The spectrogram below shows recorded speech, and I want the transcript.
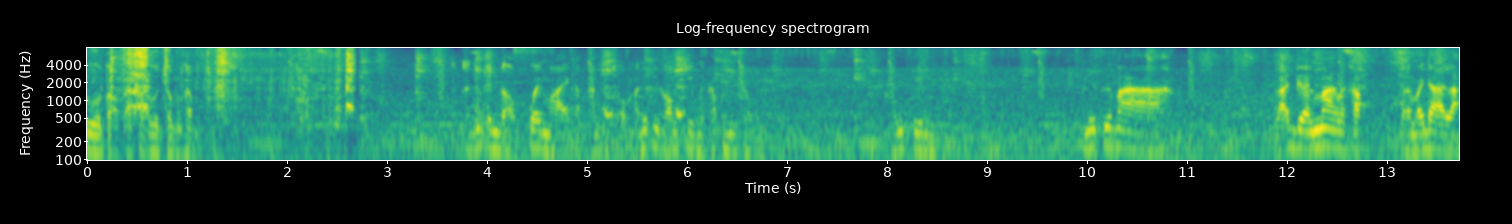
ดูต่อไปครับผู้ชมครับ นนี้เป็นดอกกล้วยไม้ครับท่านผู้ชม อันนี้คือของจริงนะครับท่านผู้ชม ของจริง อันนี้ซื้อมาหลายเดือนมากแล้วครับแต่ไม่ได้ละ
